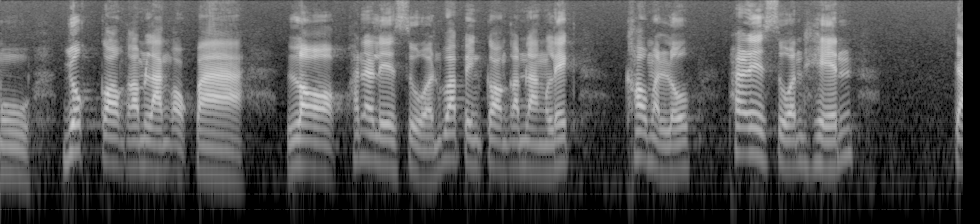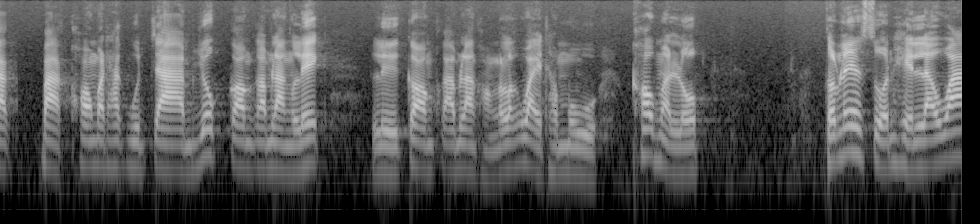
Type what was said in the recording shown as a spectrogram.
มู ยกกองกำลังออกมา หลอกพระนเรศวรว่าเป็นกองกำลังเล็กเข้ามาลบ พระนเรศวรเห็นจากปากคลองมาทากุจาม ยกกองกำลังเล็ก หรือกองกำลังของลักไวยธมูเข้ามาลบสมเด็จสวนเห็นแล้วว่า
